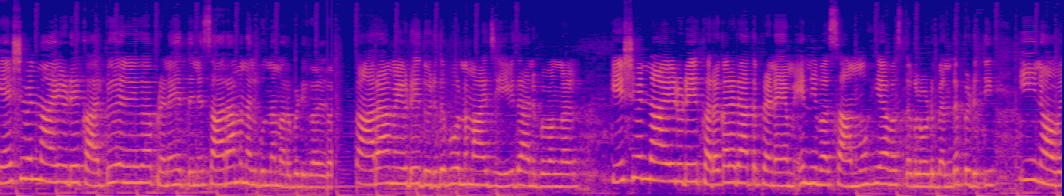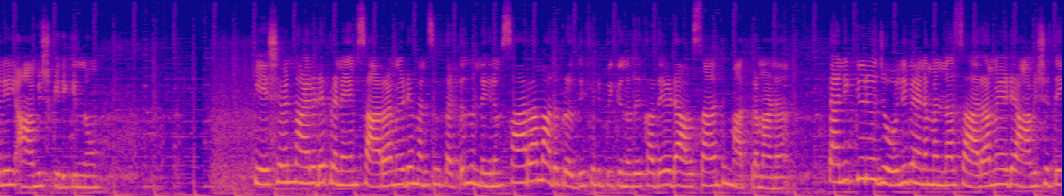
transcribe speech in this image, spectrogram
കേശവൻ നായരുടെ കാൽപ്പനിക പ്രണയത്തിന് സാറാമ്മ നൽകുന്ന മറുപടികൾ. സാറാമ്മയുടെ ദുരിതപൂർണമായ ജീവിതാനുഭവങ്ങൾ. കേശവൻ നായരുടെ കരകലരാത്ത പ്രണയം എന്നിവ സാമൂഹ്യാവസ്ഥകളോട് ബന്ധപ്പെടുത്തി ഈ നോവലിൽ ആവിഷ്കരിക്കുന്നു. കേശവൻ നായരുടെ പ്രണയം സാറാമ്മയുടെ മനസ്സിൽ തട്ടുന്നുണ്ടെങ്കിലും സാറാമ്മ അത് പ്രതിഫലിപ്പിക്കുന്നത് കഥയുടെ അവസാനത്തിൽ മാത്രമാണ്. തനിക്കൊരു ജോലി വേണമെന്ന സാറാമ്മയുടെ ആവശ്യത്തെ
